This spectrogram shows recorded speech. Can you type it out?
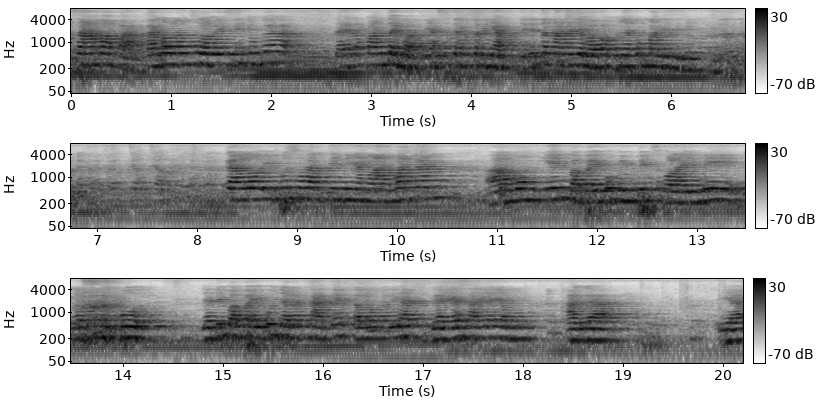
sama Pak. Karena orang Sulawesi juga daerah pantai Pak, ya sedang teriak. Jadi tenang aja Bapak punya teman di sini. Kalau Ibu Suhartini yang lama kan uh, mungkin Bapak Ibu mimpin sekolah ini lemah lembut. Jadi Bapak Ibu jangan kaget kalau melihat gaya saya yang agak ya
